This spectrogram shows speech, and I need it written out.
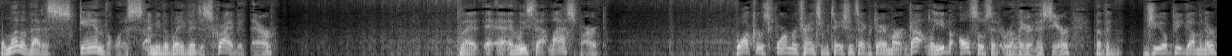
Well, none of that is scandalous. I mean, the way they describe it there. That at least that last part. Walker's former Transportation Secretary Mark Gottlieb also said earlier this year that the GOP governor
